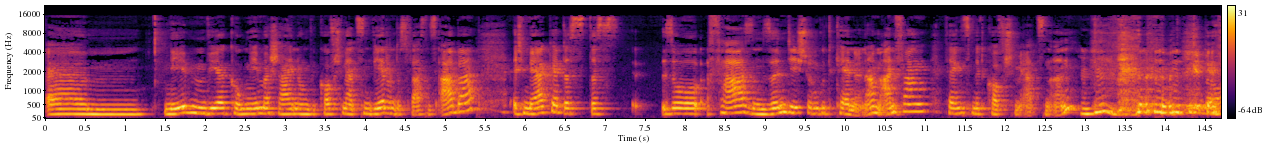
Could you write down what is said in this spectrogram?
ähm, Nebenwirkungen, Nebenerscheinungen wie Kopfschmerzen während des Fastens. Aber ich merke, dass das so Phasen sind, die ich schon gut kenne. Ne? Am Anfang fängt es mit Kopfschmerzen an. Mhm. genau.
